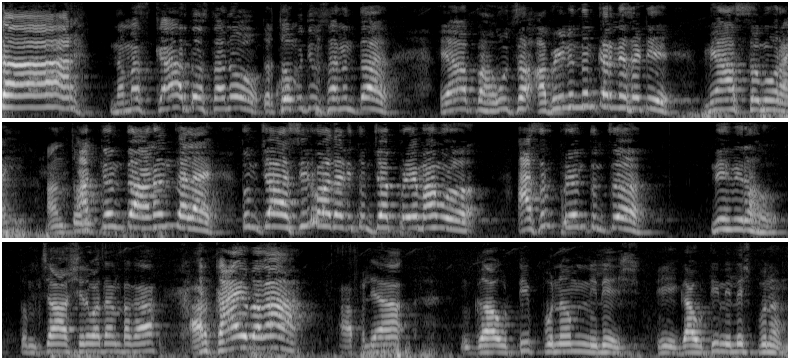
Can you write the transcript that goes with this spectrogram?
नमस्कार! नमस्कार दोस्तानो! तर तो- खूप दिवसानंतर या भाऊचं अभिनंदन करण्यासाठी मी आज समोर आहे. आणि तो- अत्यंत आनंद झालाय. तुमच्या आशीर्वाद आणि तुमच्या प्रेमामुळं असंच प्रेम तुमचं नेहमी राहो. तुमच्या आशीर्वादाने बघा आणि काय बघा? आपल्या गावठी पूनम निलेश ही गावठी निलेश पूनम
